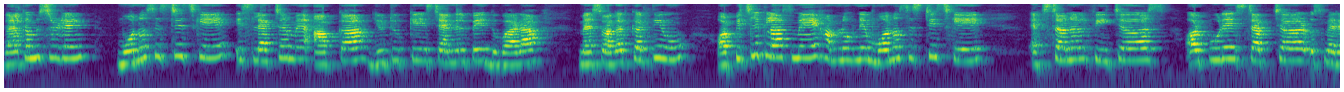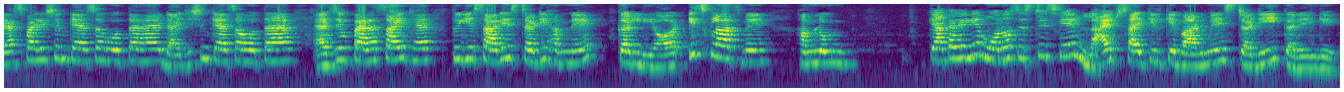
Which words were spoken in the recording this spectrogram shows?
Welcome student Monocystis के इस lecture में आपका यूट्यूब के इस चैनल पे दोबारा मैं स्वागत करती हूँ। और पिछले क्लास में हम लोग ने मोनोसिस्टिस के एक्सटर्नल फीचर्स और पूरे स्ट्रक्चर उसमें रेस्पायरेशन कैसा होता है डाइजेशन कैसा होता है एज ए पैरासाइट है तो ये सारी स्टडी हमने कर लिया और इस क्लास में हम लोग क्या करेंगे? मोनोसिस्टिस के लाइफ साइकिल के बारे में स्टडी करेंगे।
